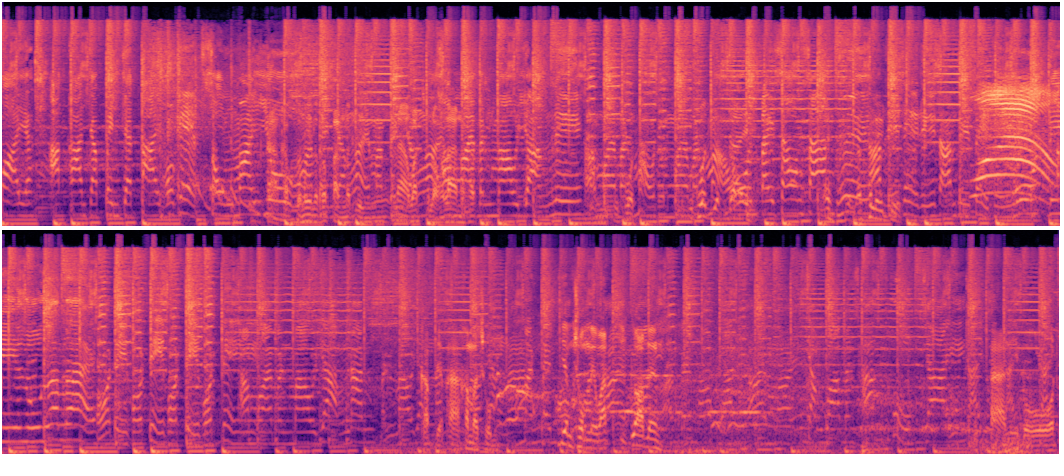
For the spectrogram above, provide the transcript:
วายอะอาการจะเป็นจะตายเพราะเก็บทรงไม่อยู่ครับตอนนี้เราก็ปั่นมาถึงหน้าวัดฉลองลานทำไมนะครับมันเมาอย่างนี้ทำไมมันเมาทำไมมันทวดเหยียบเมาได้โดนไปสองสามทีเอ้ยแล้วทะเลสามจิทีสี่ทีสามทีสี่ทีโคตรดีรู้เรื่องเลยโคตรดีโคตรดีโคตรดีโคตรดีทำไมมันเมาอย่างนั้นมันเมาอย่างครับเดี๋ยวพาเข้ามาชม เยี่ยมชมในวัดอีกรอบหนึ่งอ่านี่โบสถ์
